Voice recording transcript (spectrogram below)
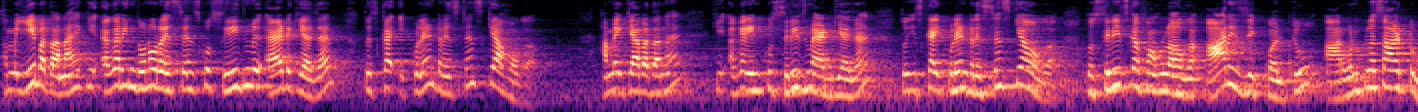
तो हमें ये बताना है कि अगर इन दोनों रेजिस्टेंस को सीरीज़ में ऐड किया जाए तो इसका इक्वलेंट रेजिस्टेंस क्या होगा? हमें क्या बताना है कि अगर इनको सीरीज़ में ऐड किया जाए तो इसका इक्वलेंट रेजिस्टेंस क्या होगा? तो सीरीज़ का फॉर्मूला होगा R is equal to R one plus R two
